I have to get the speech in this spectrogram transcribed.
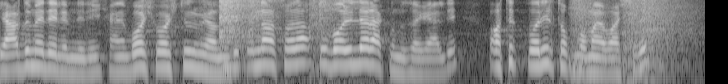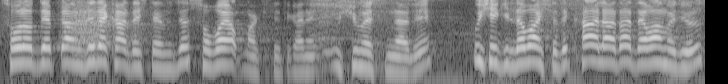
yardım edelim dedik. Hani boş boş durmayalım dedik. Ondan sonra bu variller aklımıza geldi. Atık varil toplamaya başladık. Sonra depremzede kardeşlerimize soba yapmak istedik. Hani üşümesinler diye. Bu şekilde başladık. Hala da devam ediyoruz.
